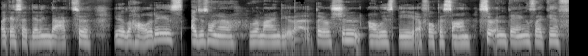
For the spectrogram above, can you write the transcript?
like I said, getting back to, you know, the holidays, I just want to remind you that there shouldn't always be a focus on certain things. Like if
